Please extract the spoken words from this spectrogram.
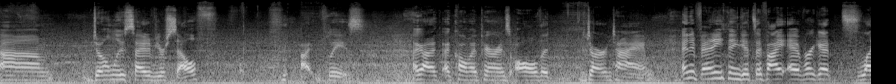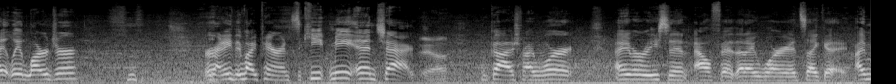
Um, don't lose sight of yourself. I, please. I got I call my parents all the darn time. And if anything gets if I ever get slightly larger or anything my parents to keep me in check. Yeah. Gosh, my work. I have a recent outfit that I wore. It's like a, I'm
